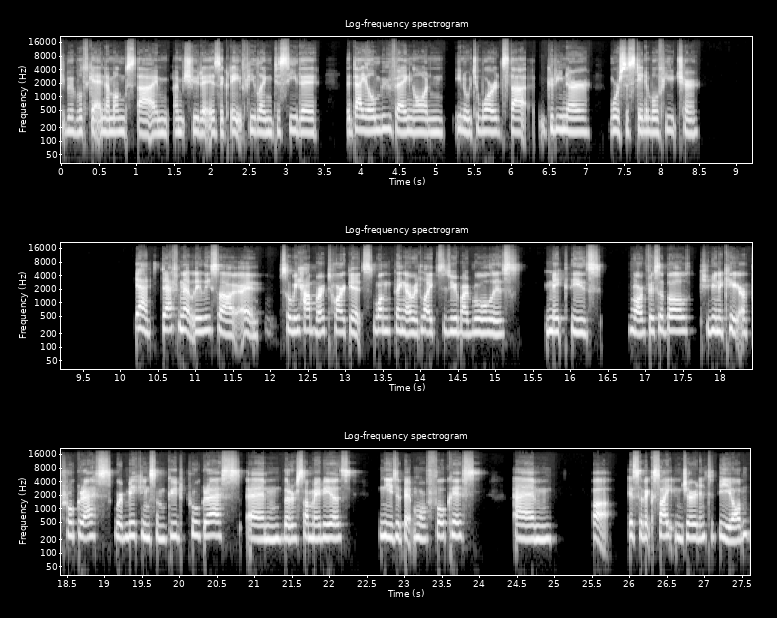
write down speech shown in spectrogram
to be able to get in amongst that, I'm I'm sure it is a great feeling to see the the dial moving on, you know, towards that greener, more sustainable future. Yeah, definitely, Lisa. So we have our targets. One thing I would like to do, my role is make these more visible, communicate our progress. We're making some good progress. Um, there are some areas need a bit more focus. Um, but it's an exciting journey to be on.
